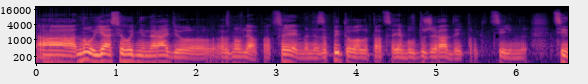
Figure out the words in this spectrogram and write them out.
А, ну я сьогодні на радіо розмовляв про це. Мене запитували про це. Я був дуже радий про цій, цій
